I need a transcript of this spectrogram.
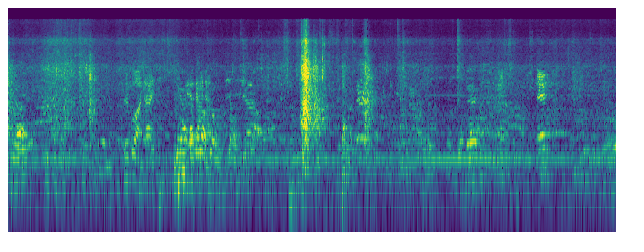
吃啊。吃不完再对啊，谢谢大家。叫我吃啊。OK。我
